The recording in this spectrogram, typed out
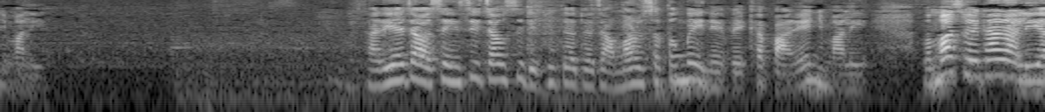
ညီမလေး ဒါတွေကကြောက်စိန်စစ်ကြောက်စစ်တွေဖြစ်တဲ့အတွက်ကြောင့်မတို့73ဘဲကြီးနဲ့ပဲခတ်ပါတယ်ညီမလေးမမဆွဲထားတာလေးက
